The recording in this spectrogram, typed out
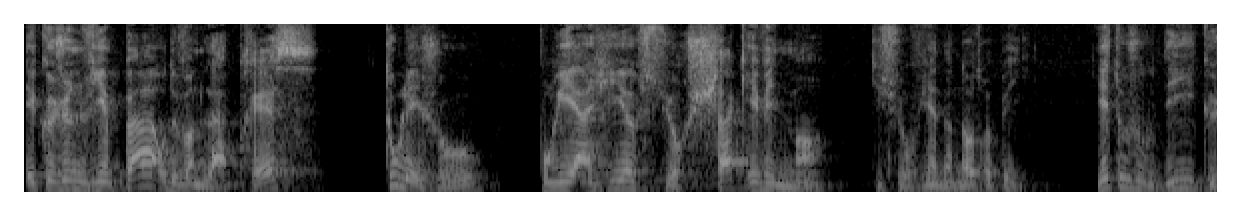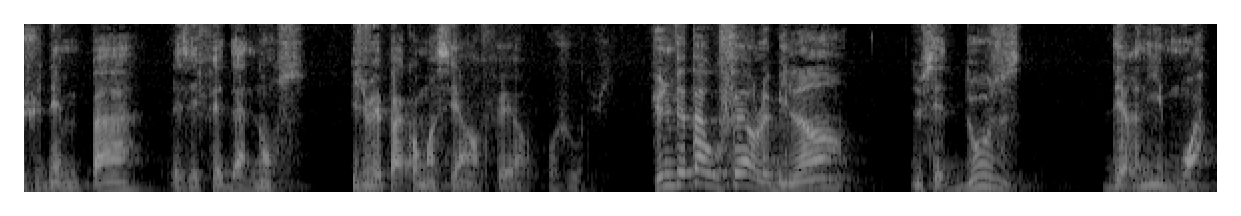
et que je ne viens pas au devant de la presse tous les jours pour réagir sur chaque événement qui survient dans notre pays. J'ai toujours dit que je n'aime pas les effets d'annonce et je ne vais pas commencer à en faire aujourd'hui. Je ne vais pas vous faire le bilan de ces 12 derniers mois.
